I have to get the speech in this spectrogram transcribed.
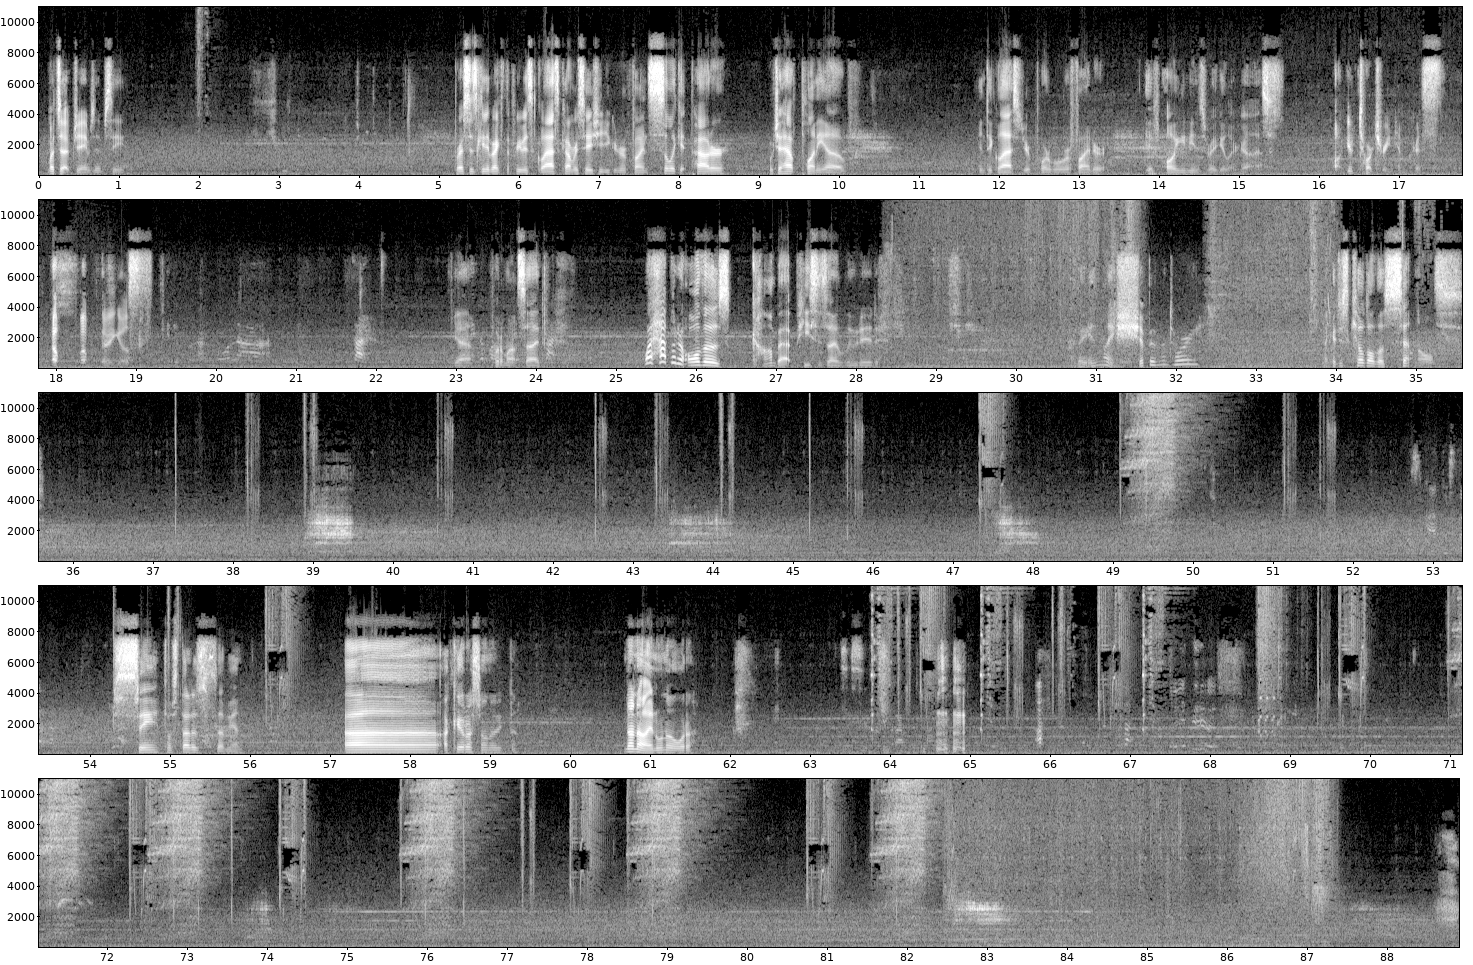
What's up, James MC? Press is getting back to the previous glass conversation. You can refine silicate powder, which I have plenty of, into glass in your portable refiner if all you need is regular glass. Oh, you're torturing him, Chris. Oh, oh, there he goes. Yeah, put him outside. What happened to all those combat pieces I looted? Are they in my ship inventory? Like I just killed all those sentinels. Sí, tostadas está bien. Uh, ¿A qué hora son ahorita? No, no, en una hora.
